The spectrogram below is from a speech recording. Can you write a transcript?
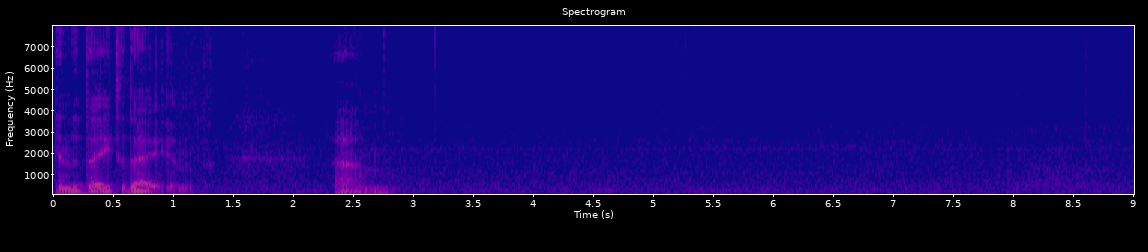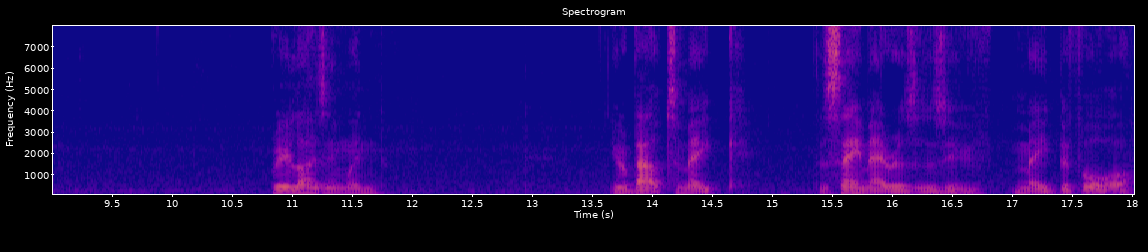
in the day to day and um, realizing when you're about to make the same errors as you've made before.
